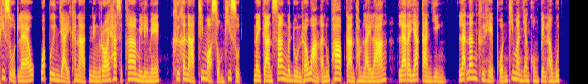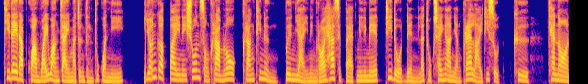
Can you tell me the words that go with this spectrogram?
พิสูจน์แล้วว่าปืนใหญ่ขนาด 155มิลลิเมตรคือขนาดที่เหมาะสมที่สุด ในการสร้างมาดุลระหว่างอนุภาพการทำลายล้าง และระยะการยิง และนั่นคือเหตุผลที่มันยังคงเป็นอาวุธ ที่ได้รับความไว้วางใจมาจนถึงทุกวันนี้ ย้อนกลับไปในช่วงสงครามโลกครั้งที่หนึ่งปืนใหญ่ 158มิลลิเมตรที่โดดเด่นและถูกใช้งานอย่างแพร่หลายที่สุด คือ Canon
